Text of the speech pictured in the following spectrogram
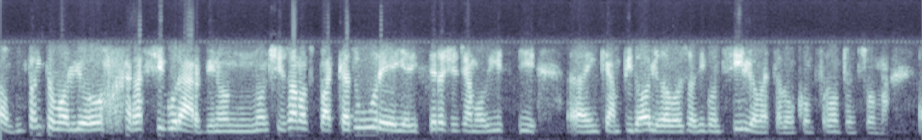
No, intanto voglio rassicurarvi, non, non, ci sono spaccature, ieri sera ci siamo visti eh, in Campidoglio dopo la sua di consiglio, ma è stato un confronto insomma, eh,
